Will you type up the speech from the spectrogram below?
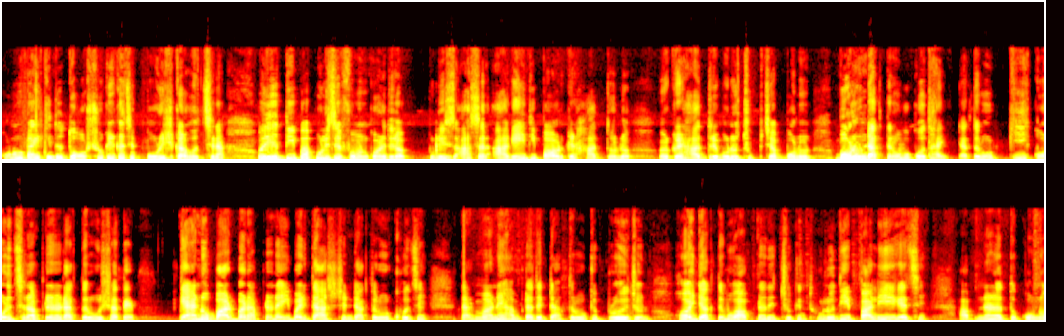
কোনোটাই কিন্তু দর্শকের কাছে পরিষ্কার হচ্ছে না। ওইদিকে দীপা পুলিশে ফোন করে দিল। পুলিশ আসার আগেই দীপা অর্কের হাত ধরলো। অর্কের হাত ধরে বলল, চুপচাপ বলুন। বলুন, ডাক্তারবাবু, কোথায়? ডাক্তারবাবু, কী করেছেন আপনারা ডাক্তারবাবুর সাথে? কেন বারবার আপনারা এই বাড়িতে আসছেন ডাক্তারবাবুর খোঁজে? তার মানে আপনাদের ডাক্তারবাবুকে প্রয়োজন। হয় ডাক্তারবাবু আপনাদের চোখে ধুলো দিয়ে পালিয়ে গেছে। আপনারা তো কোনো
